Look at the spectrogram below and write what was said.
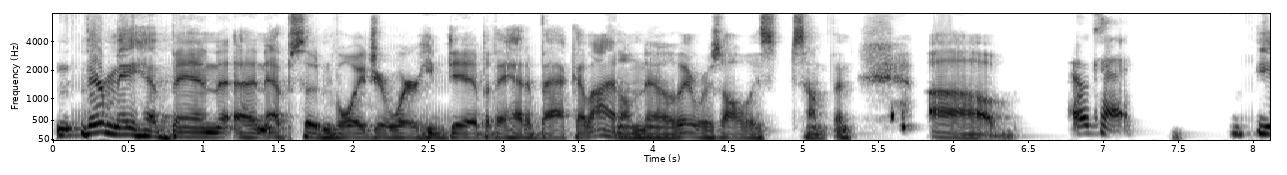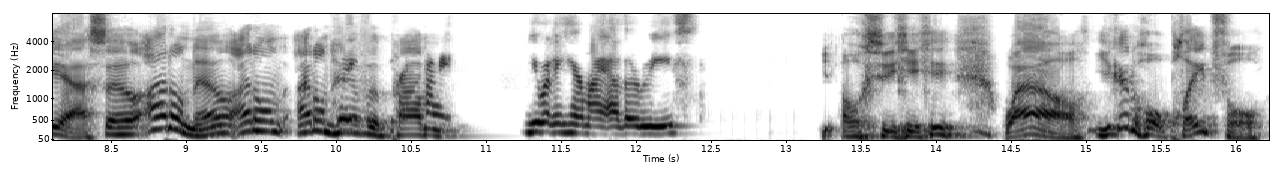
There may have been an episode in Voyager where he did, but they had a backup. I don't know. There was always something. Uh, Okay. yeah. So I don't know. I don't. I don't have a problem. You want to hear my other beef? Oh, wow! You got a whole plate full.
